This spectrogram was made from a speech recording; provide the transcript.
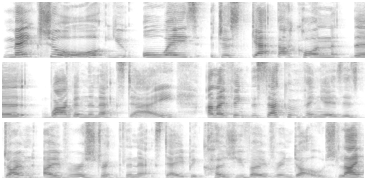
make sure you always just get back on the wagon the next day and i think the second thing is is don't over restrict the next day because you've overindulged like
